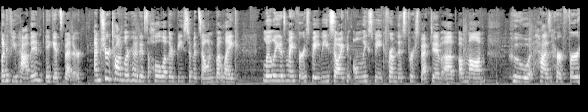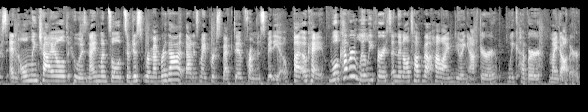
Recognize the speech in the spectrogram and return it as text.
But if you haven't, it gets better. I'm sure toddlerhood is a whole other beast of its own, but like Lily is my first baby, so I can only speak from this perspective of a mom who has her first and only child who is nine months old. So just remember that. That is my perspective from this video. Uh, okay, we'll cover Lily first and then I'll talk about how I'm doing after we cover my daughter.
